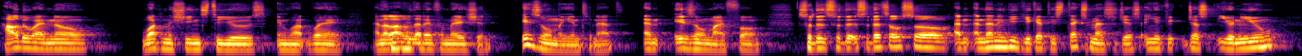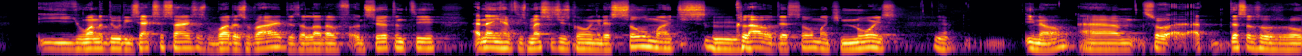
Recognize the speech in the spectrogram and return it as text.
how do I know what machines to use in what way? And a lot of mm-hmm. that information is on the internet and is on my phone. So, this, so, this, so that's also, and, and then indeed you get these text messages and you could just, you're new, you want to do these exercises, what is right, there's a lot of uncertainty. And then you have these messages going, and there's so much mm. cloud, there's so much noise Yeah. You know um, so uh, this is also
